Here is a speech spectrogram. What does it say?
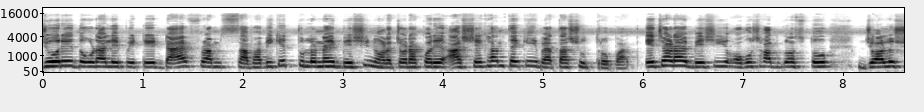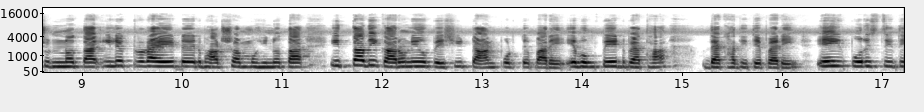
জোরে দৌড়ালে পেটে ডায়াফ্রাম স্বাভাবিকের তুলনায় বেশি নড়াচড়া করে আর সেখান থেকেই ব্যথার সূত্রপাত। এছাড়া বেশি অবসাদগ্রস্ত জলশূন্যতা, ইলেকট্রোলাইটের ভারসাম্যহীনতা ইত্যাদি কারণেও পেশি টান পড়তে পারে এবং পেট ব্যথা দেখা দিতে পারে। এই পরিস্থিতি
